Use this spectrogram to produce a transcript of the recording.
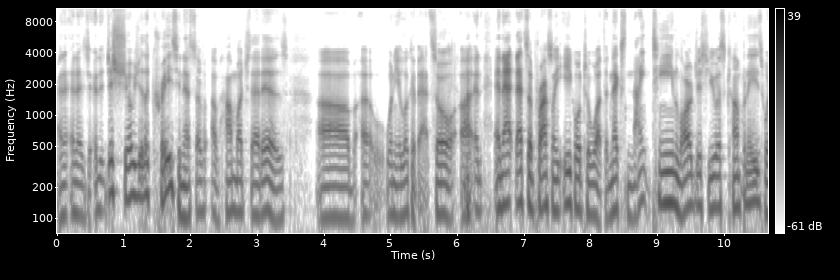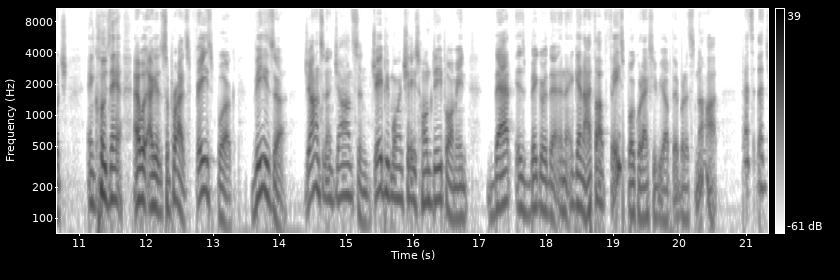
and and it, and it just shows you the craziness of, of how much that is. Uh, uh, when you look at that, so uh, and and that that's approximately equal to what the next 19 largest U.S. companies, which includes I, was I was surprised Facebook, Visa, Johnson and Johnson, J.P. Morgan Chase, Home Depot. I mean, that is bigger than. And again, I thought Facebook would actually be up there, but it's not. That's that's.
